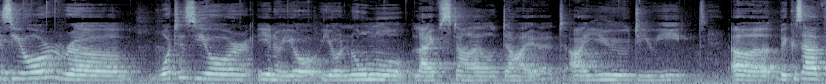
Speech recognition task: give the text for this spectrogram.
is your uh, what is your you know your your normal lifestyle diet? Are you do you eat? Uh, because I've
